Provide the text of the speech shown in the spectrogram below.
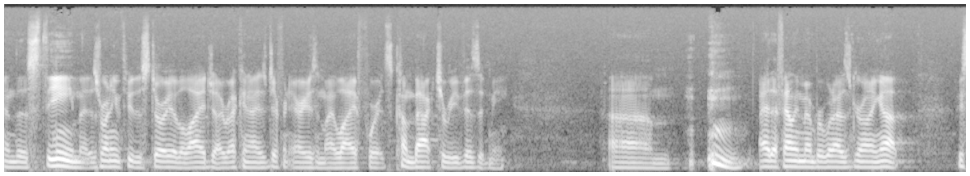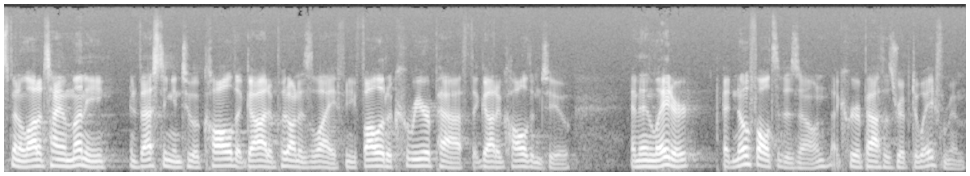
and this theme that is running through the story of Elijah, I recognize different areas in my life where it's come back to revisit me. Um, I had a family member when I was growing up who spent a lot of time and money investing into a call that God had put on his life, and he followed a career path that God had called him to. And then later, at no fault of his own, that career path was ripped away from him.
